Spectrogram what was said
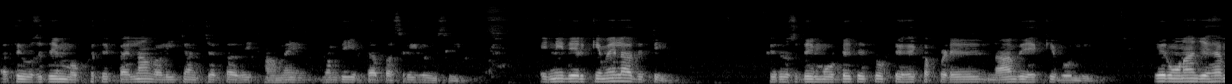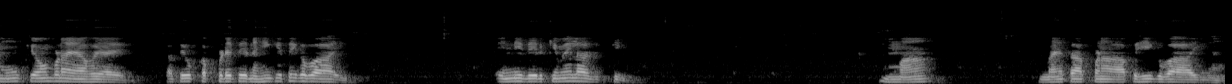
ਅਤੇ ਉਸਦੇ ਮੁਖ ਤੇ ਪਹਿਲਾਂ ਵਾਲੀ ਚੰਚਲਤਾ ਦੀ ਥਾਵੇਂ ਗੰਭੀਰਤਾ ਪਸਰੀ ਹੋਈ ਸੀ। ਇੰਨੀ ਦੇਰ ਕਿਵੇਂ ਲਾ ਦਿੱਤੀ? ਫਿਰ ਉਸਦੇ ਮੋਢੇ ਤੇ ਧੋਤੇ ਹੋਏ ਕੱਪੜੇ ਨਾ ਵੇਖ ਕੇ ਬੋਲੀ, ਇਹ ਰੋਣਾ ਜਿਹਾ ਮੂੰਹ ਕਿਉਂ ਬਣਾਇਆ ਹੋਇਆ ਹੈ ਅਤੇ ਉਹ ਕੱਪੜੇ ਤੇ ਨਹੀਂ ਕਿਤੇ ਗਵਾ ਆਈ? ਇੰਨੀ ਦੇਰ ਕਿਵੇਂ ਲਾ ਦਿੱਤੀ? ਮਾਂ, ਮੈਂ ਤਾਂ ਆਪਣਾ ਆਪ ਹੀ ਗਵਾ ਆਈ ਹਾਂ।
